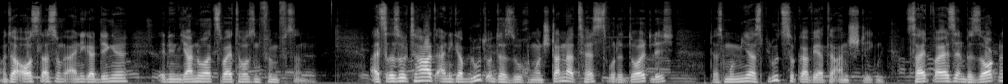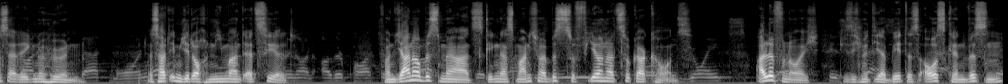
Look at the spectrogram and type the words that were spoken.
unter Auslassung einiger Dinge in den Januar 2015. Als Resultat einiger Blutuntersuchungen und Standardtests wurde deutlich, dass Mumias Blutzuckerwerte anstiegen, zeitweise in besorgniserregende Höhen. Das hat ihm jedoch niemand erzählt. Von Januar bis März ging das manchmal bis zu 400 Zuckercounts. Alle von euch, die sich mit Diabetes auskennen, wissen,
